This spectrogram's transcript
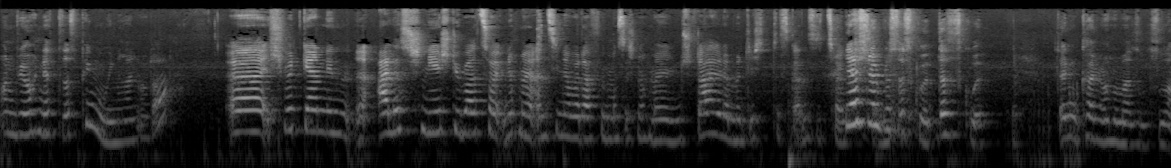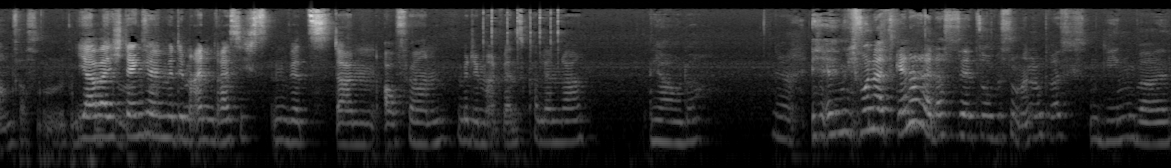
und wir machen jetzt das Pinguin rein, oder? Äh, ich würde gerne den äh, alles Schneestüberzeug nochmal anziehen, aber dafür muss ich nochmal in den Stall, damit ich das ganze Zeug. Ja, stimmt, das ist cool. Das ist cool. Dann können wir auch nochmal so zusammenfassen. Ja, weil ich denke, mit dem 31. wird es dann aufhören mit dem Adventskalender. Ja, oder? Ja. Ich, ich mich wundert es generell, dass es jetzt so bis zum 31. ging, weil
